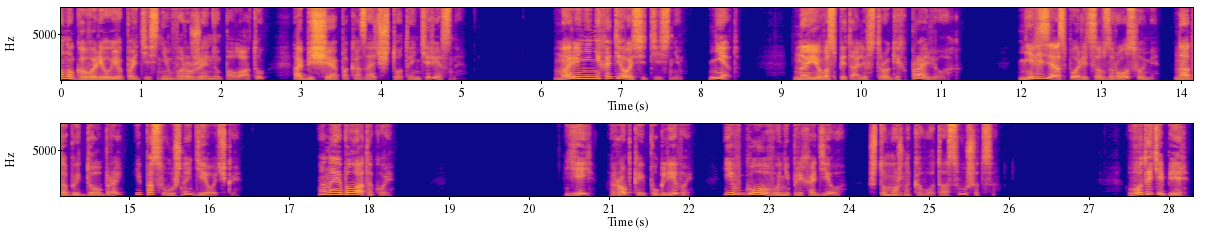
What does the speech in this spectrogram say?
Он уговорил ее пойти с ним в оружейную палату, обещая показать что-то интересное. Марине не хотелось идти с ним, нет, но ее воспитали в строгих правилах. Нельзя спорить со взрослыми, надо быть доброй и послушной девочкой. Она и была такой. Ей, робкой и пугливой, и в голову не приходило, что можно кого-то ослушаться. Вот и теперь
